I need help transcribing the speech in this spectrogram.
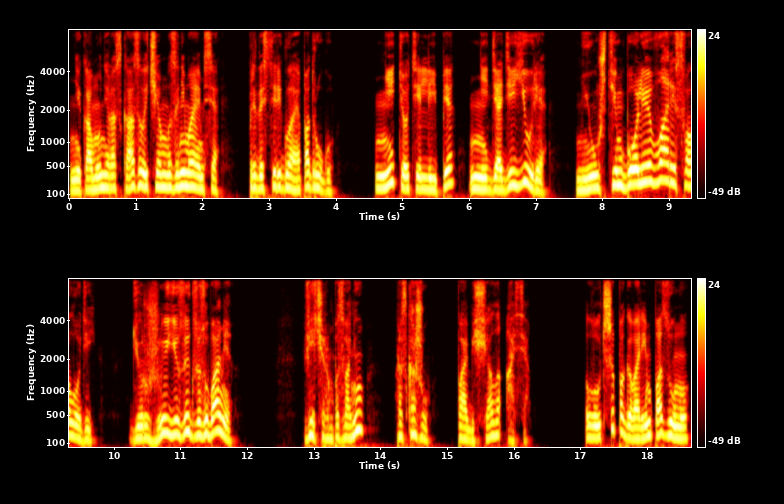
«Никому не рассказывай, чем мы занимаемся», — предостерегла я подругу. «Ни тете Липе, ни дяде Юре, ни уж тем более Варе с Володей. Держи язык за зубами». «Вечером позвоню, расскажу», — пообещала Ася. «Лучше поговорим по зуму».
